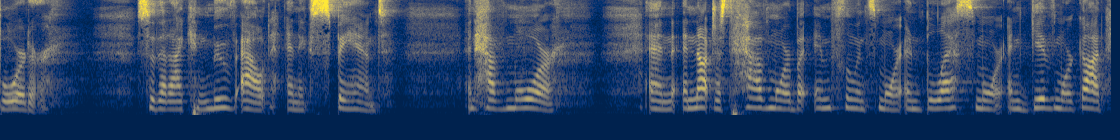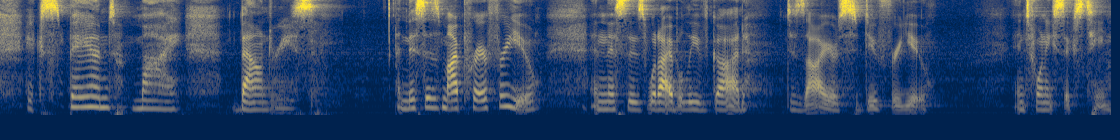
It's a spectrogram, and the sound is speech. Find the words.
border so that I can move out and expand and have more. And, and not just have more, but influence more and bless more and give more. God, expand my boundaries. And this is my prayer for you. And this is what I believe God desires to do for you in 2016.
